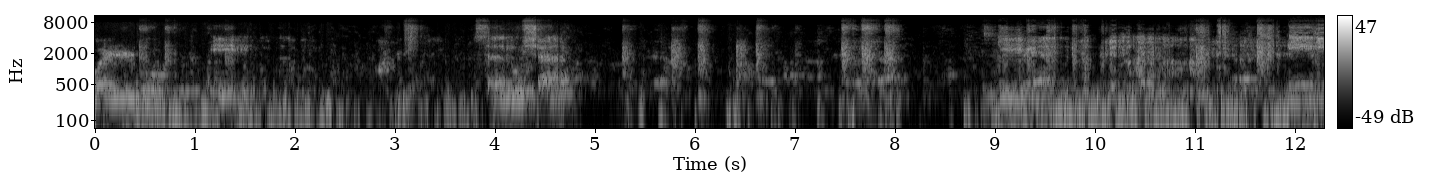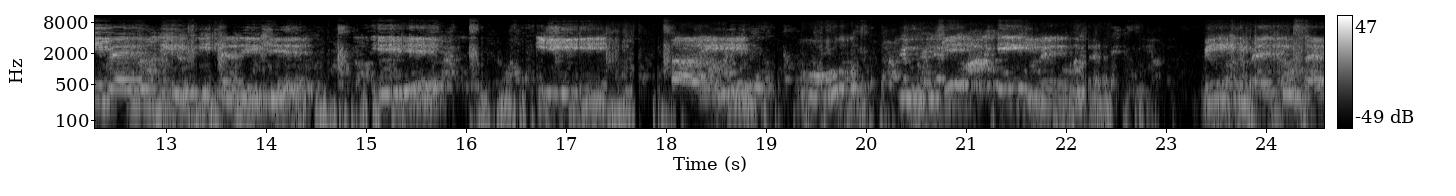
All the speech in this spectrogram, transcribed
equal to A. Solution given A की वैल्यू दी हुई है देखिए A E I O U के A की वैल्यू है B की वैल्यू है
